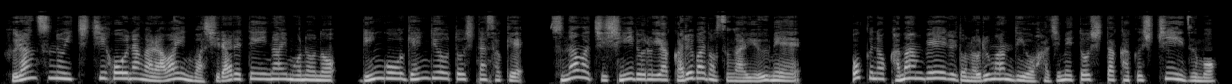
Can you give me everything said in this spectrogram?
フランスの一地方ながらワインは知られていないものの、リンゴを原料とした酒、すなわちシードルやカルバドスが有名。奥のカマンベールドノルマンディをはじめとした各種チーズも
